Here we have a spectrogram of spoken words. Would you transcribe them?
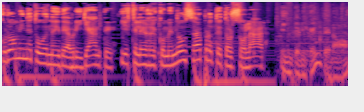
Kuromine tuvo una idea brillante, y es que le recomendó usar protector solar. Inteligente, ¿no?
